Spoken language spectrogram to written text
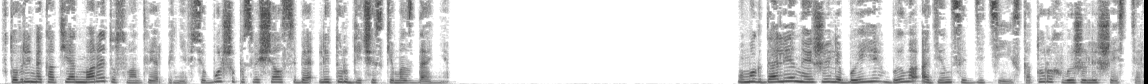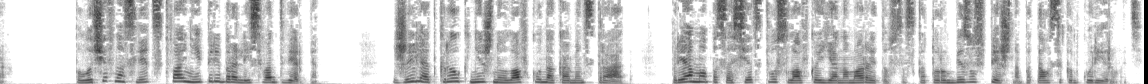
в то время как Ян Моретус в Антверпене все больше посвящал себя литургическим изданиям. У Магдалены и Жиля Быи было 11 детей, из которых выжили шестеро. Получив наследство, они перебрались в Антверпен. Жиль открыл книжную лавку на Каменстраат, прямо по соседству с лавкой Яна Моретуса, с которым безуспешно пытался конкурировать.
